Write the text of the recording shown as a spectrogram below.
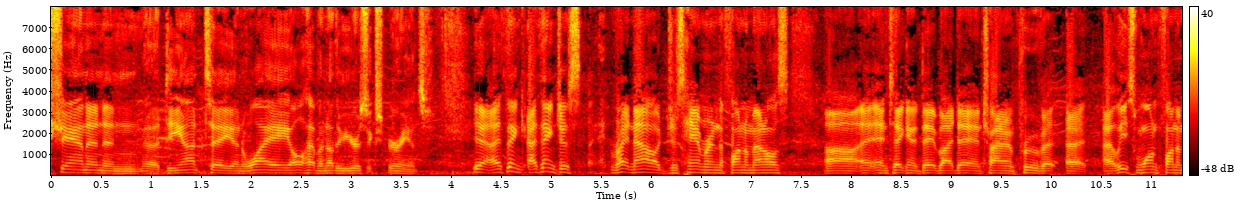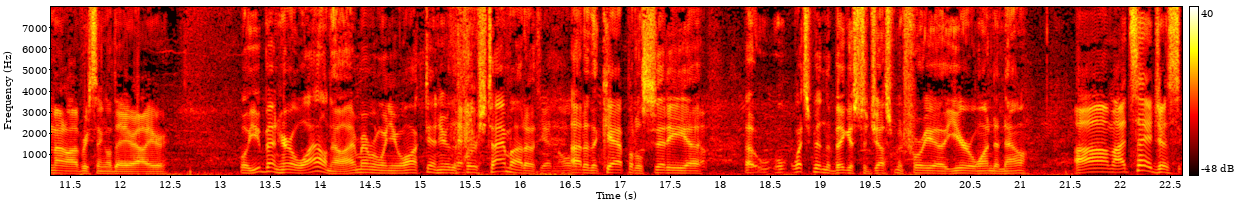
Shannon and uh, Deontay and YA all have another year's experience. Yeah, I think I think just right now, just hammering the fundamentals uh, and, and, taking it day by day and trying to improve at, at, at least one fundamental every single day out here. Well, you've been here a while now. I remember when you walked in here the yeah. first time out of out of the capital city. Uh, uh, what's been the biggest adjustment for you, year one to now? Um, I'd say just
